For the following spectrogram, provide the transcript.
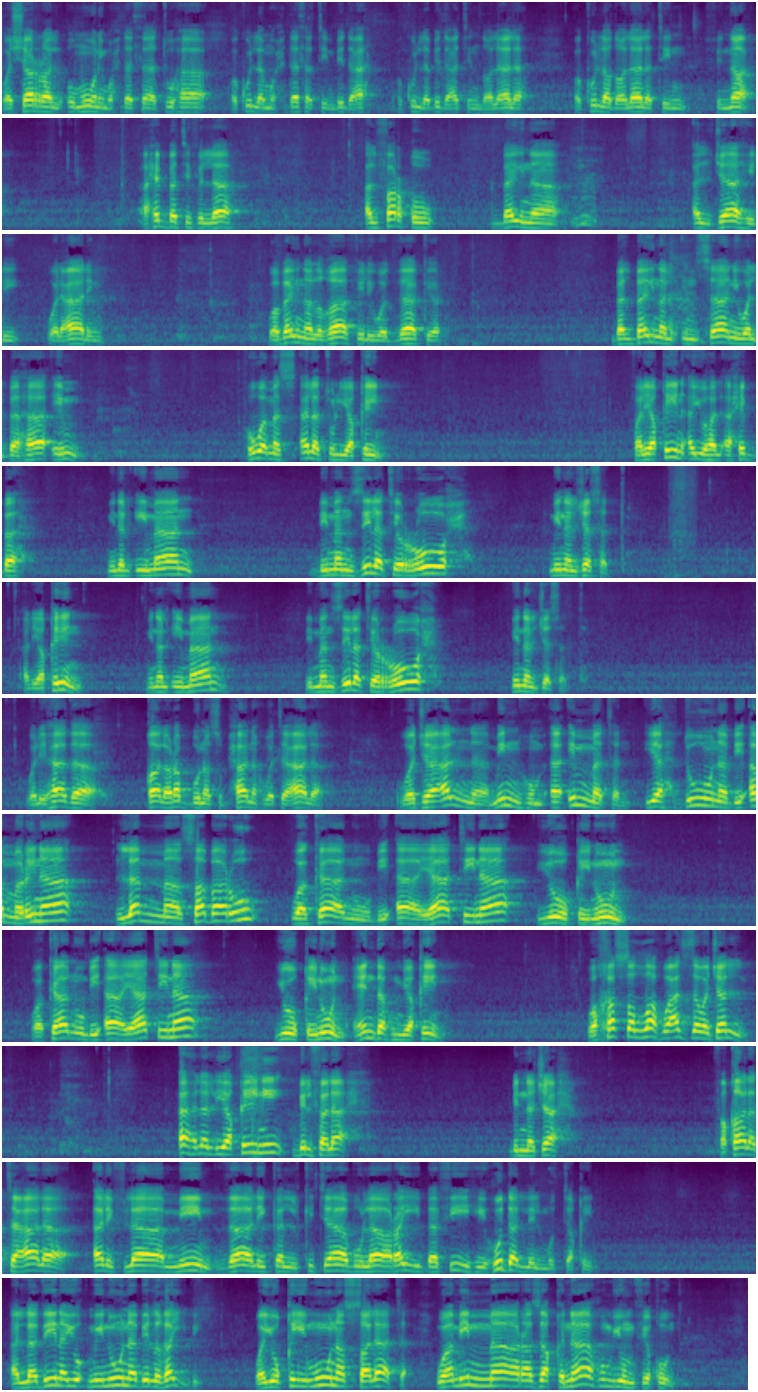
وشر الأمور محدثاتها وكل محدثة بدعة وكل بدعة ضلالة وكل ضلالة في النار. أحبتي في الله الفرق بين الجاهل والعالم وبين الغافل والذاكر بل بين الإنسان والبهائم هو مسألة اليقين. فاليقين أيها الأحبة من الإيمان بمنزلة الروح من الجسد. اليقين من الإيمان بمنزلة الروح من الجسد. ولهذا قال ربنا سبحانه وتعالى وجعلنا منهم أئمة يهدون بأمرنا لما صبروا وكانوا بآياتنا يوقنون. وكانوا بآياتنا يوقنون عندهم يقين. وخص الله عز وجل أهل اليقين بالفلاح بالنجاح. فقال تعالى ألف لام ميم ذلك الكتاب لا ريب فيه هدى للمتقين. الذين يؤمنون بالغيب ويقيمون الصلاة ومما رزقناهم ينفقون.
